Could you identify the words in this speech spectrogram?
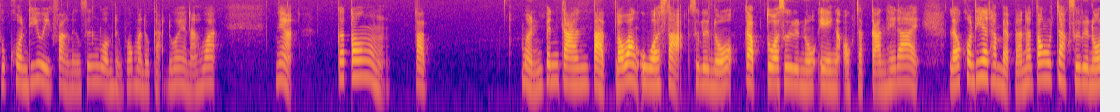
ทุกคนที่อยู่อีกฝั่งหนึ่งซึ่งรวมถึงพวกมาโดกะด้วยนะว่า เนี่ย ก็ต้อง เหมือนเป็นการตัดระหว่างอุวสะซูรุโนะกับตัวซูรุโนะเองออกจากกันให้ได้ แล้วคนที่จะทำแบบนั้นต้องรู้จักซูรุโนะ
